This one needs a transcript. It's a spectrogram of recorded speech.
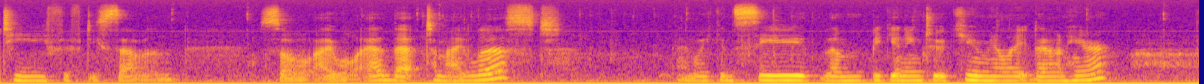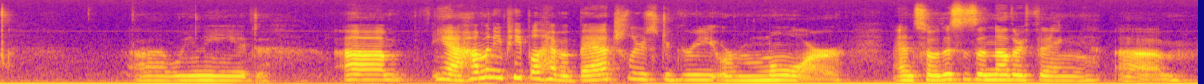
T57. So I will add that to my list, and we can see them beginning to accumulate down here. Uh, we need um, yeah, how many people have a bachelor's degree or more? And so this is another thing um,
